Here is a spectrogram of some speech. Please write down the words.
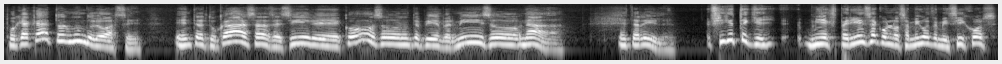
porque acá todo el mundo lo hace. Entra a tu casa, se sirve cosas, no te piden permiso, nada. Es terrible. Fíjate que mi experiencia con los amigos de mis hijos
